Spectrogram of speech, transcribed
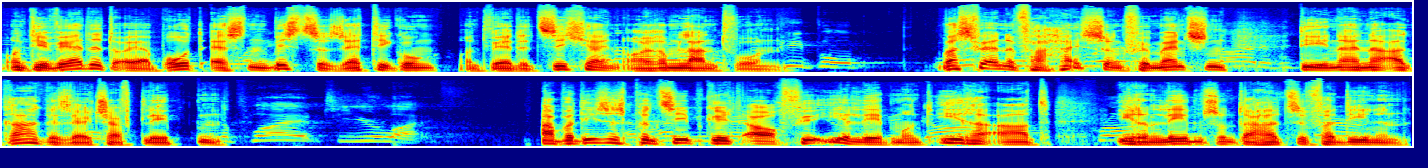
Und ihr werdet euer Brot essen bis zur Sättigung und werdet sicher in eurem Land wohnen. Was für eine Verheißung für Menschen, die in einer Agrargesellschaft lebten. Aber dieses Prinzip gilt auch für ihr Leben und ihre Art, ihren Lebensunterhalt zu verdienen.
